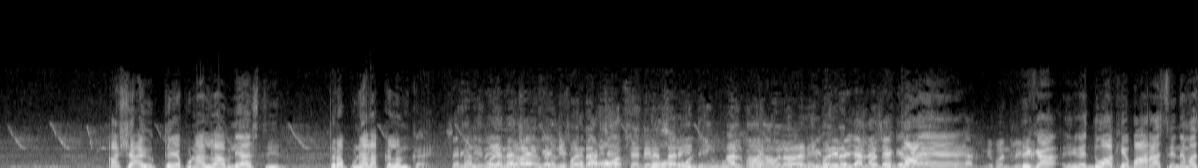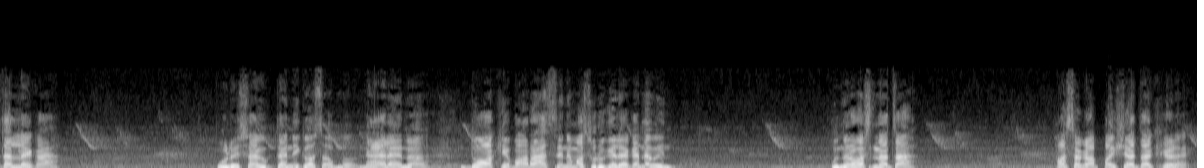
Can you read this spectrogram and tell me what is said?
असे आयुक्त या पुण्याला लाभले असतील तर पुण्याला कलंक आहे. काय आहे? निबंध हे. का हे काय दो आखे बारा सिनेमा चाललाय का? पोलीस आयुक्तांनी किंवा न्यायालयानं दो आखे बारा हा सिनेमा सुरू केलाय का नवीन? पुनर्वसनाचा? हा सगळा पैशाचा खेळ आहे.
